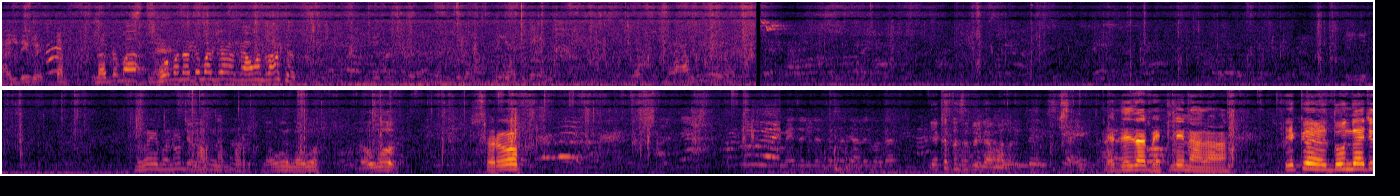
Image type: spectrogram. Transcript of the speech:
हल्दी भेटत. हो म्हणा तर माझ्या गावात राहत लव लव लव सर्व एकच दिली आम्हाला. भेटले ना आता. एक दोन द्यायचे.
